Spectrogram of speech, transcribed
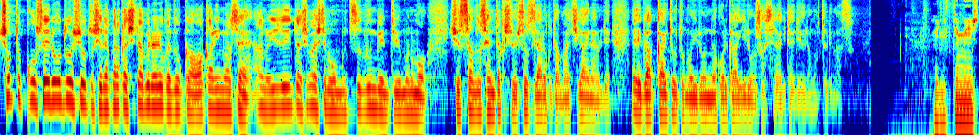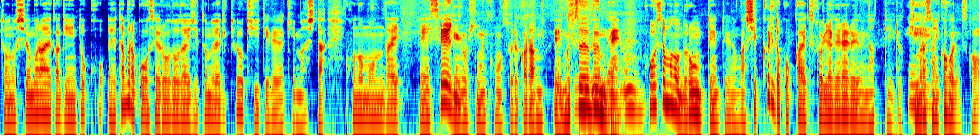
ちょっと厚生労働省としてなかなか調べられるかどうかは分かりませんあのいずれにいたしましても無痛分娩というものも出産の選択肢の一つであることは間違いないので、学会等ともいろんなこれから議論させていただきたいというふうに思っております。立憲民主党の塩村愛香議員と田村厚生労働大臣とのやり取りを聞いていただきました。この問題、生理の貧困、それから無痛分娩、うん、こうしたものの論点というのがしっかりと国会で取り上げられるようになっている。木村さん、いかがですか、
